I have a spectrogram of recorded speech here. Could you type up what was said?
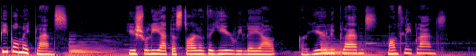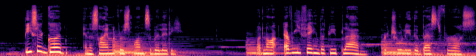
People make plans. Usually, at the start of the year, we lay out our yearly plans, monthly plans. These are good and a sign of responsibility. But not everything that we plan are truly the best for us.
